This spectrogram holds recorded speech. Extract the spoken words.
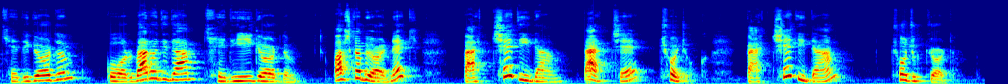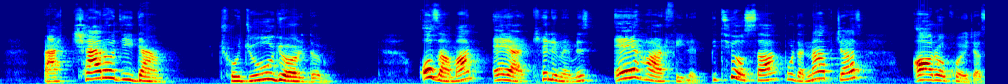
kedi gördüm. Gorbero didem, kediyi gördüm. Başka bir örnek. Bahçe didem, bahçe çocuk. Bahçe didem, çocuk gördüm. Bahçero didem, çocuğu gördüm. O zaman eğer kelimemiz E harfiyle bitiyorsa burada ne yapacağız? Aro koyacağız.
